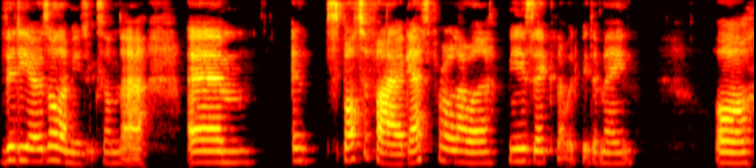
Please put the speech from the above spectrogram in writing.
yeah. videos, all our music's on there. Um, and Spotify, I guess, for all our music, that would be the main. Or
